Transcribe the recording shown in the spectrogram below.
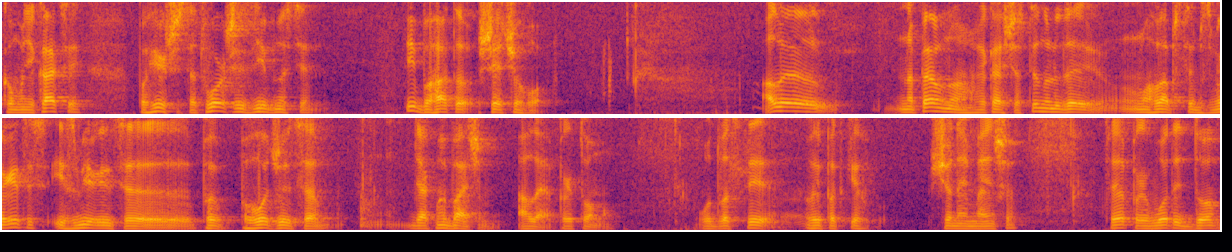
комунікації, погіршуються творчі здібності і багато ще чого. Але, напевно, якась частина людей могла б з цим змиритись і змірюються, по- погоджуються, як ми бачимо. Але при тому, у 20 випадків щонайменше, це приводить до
